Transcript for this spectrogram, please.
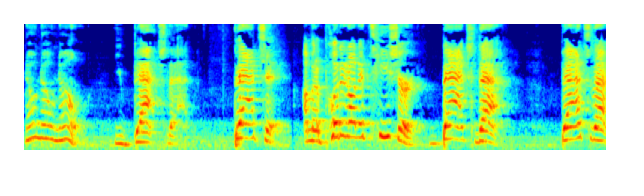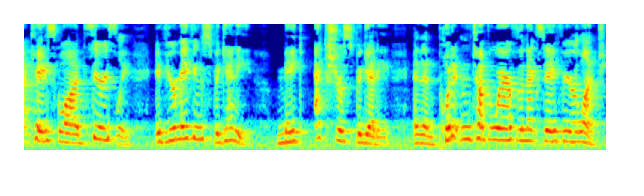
No, no, no. You batch that. Batch it. I'm gonna put it on a t-shirt. Batch that. Batch that, K-Squad. Seriously, if you're making spaghetti, make extra spaghetti and then put it in Tupperware for the next day for your lunch.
